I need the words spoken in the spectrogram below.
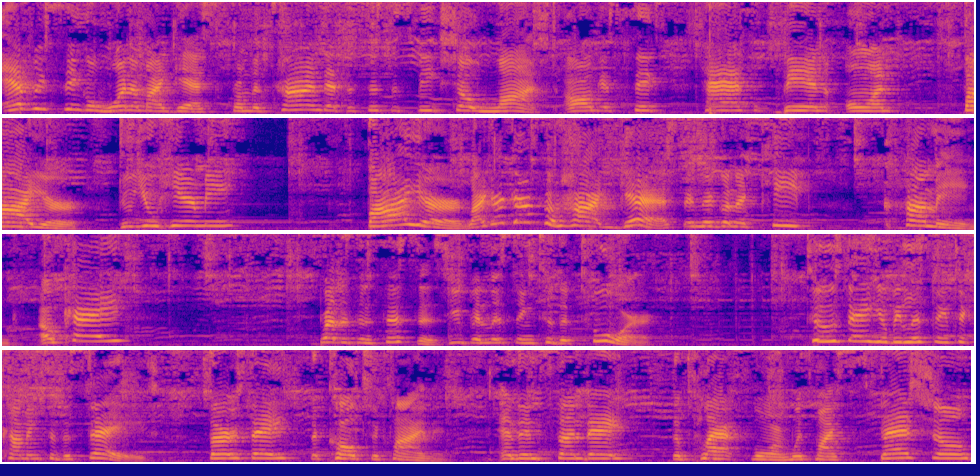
Every single one of my guests, from the time that the Sister Speak show launched, August 6th, has been on fire. Do you hear me? Fire. Like I got some hot guests and they're going to keep coming. Okay? Brothers and sisters, you've been listening to the tour. Tuesday, you'll be listening to Coming to the Stage. Thursday, the culture climate. And then Sunday, the platform with my special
